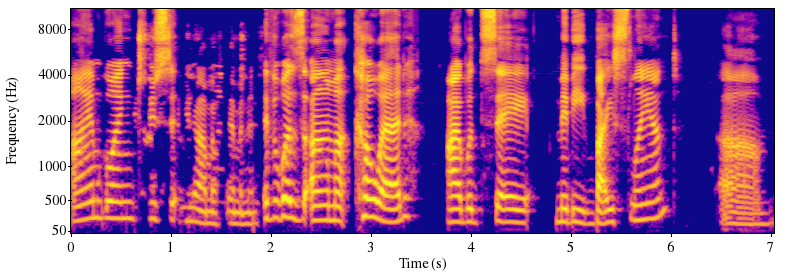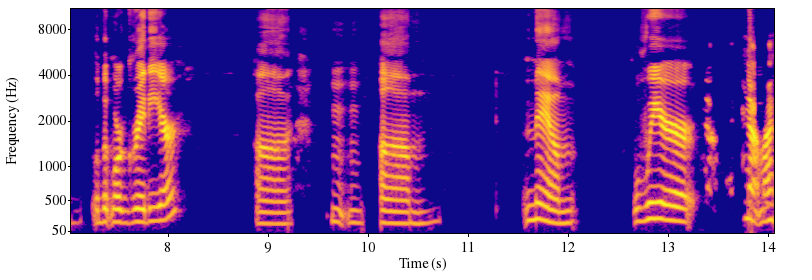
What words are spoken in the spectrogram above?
I am going to say You know, I'm a feminist. if it was um co-ed, I would say maybe Viceland, um, a little bit more grittier. Uh, Mm-mm. um, ma'am, we're Not my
